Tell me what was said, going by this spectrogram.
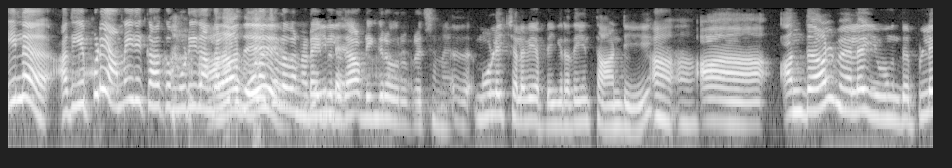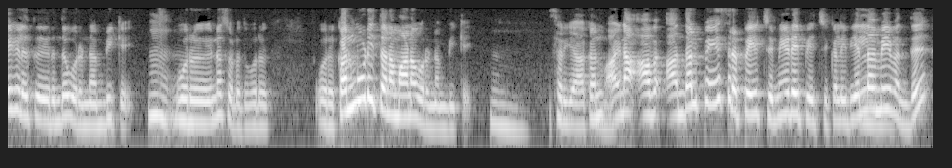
இல்ல அது எப்படி அமைதி காக்க முடியுது? அந்த அதாவது, நடைபெறுதா அப்படிங்கிற ஒரு பிரச்சனை. மூளைச்சலவை அப்படிங்கிறதையும் தாண்டி அந்த ஆள் மேல இவங்க இந்த பிள்ளைகளுக்கு இருந்த ஒரு நம்பிக்கை. ஒரு என்ன சொல்றது? ஒரு ஒரு கண்மூடித்தனமான ஒரு நம்பிக்கை. சரியா? கண் ஏன்னா அவ- அந்த ஆள் பேசுற பேச்சு மேடை பேச்சுக்கள் இது எல்லாமே வந்து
